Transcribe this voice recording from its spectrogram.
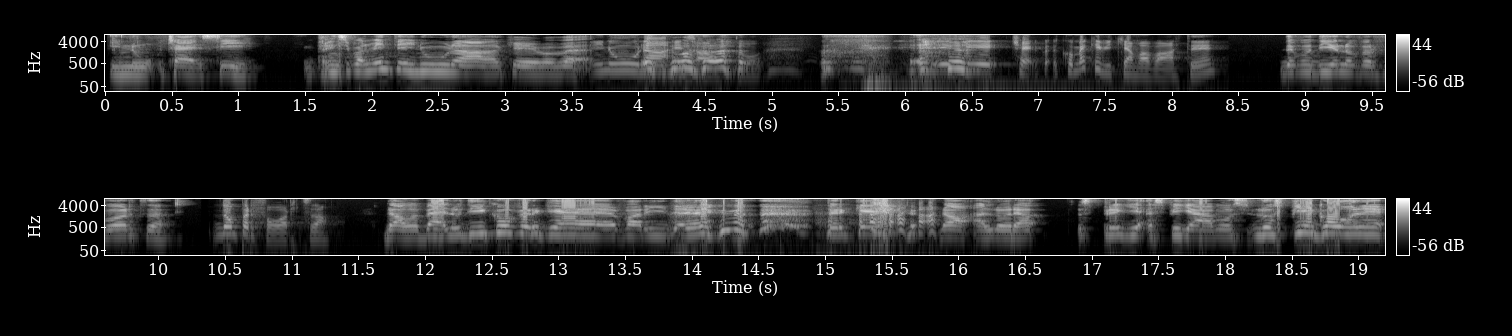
In, cioè, sì, principalmente in una che vabbè. In una, esatto e, cioè, com'è che vi chiamavate? Devo dirlo per forza. Non per forza. No, vabbè, lo dico perché fa ridere. perché, no, allora, Spieghi- spieghiamo lo spiegone.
